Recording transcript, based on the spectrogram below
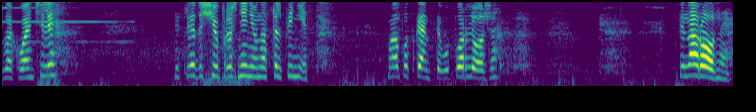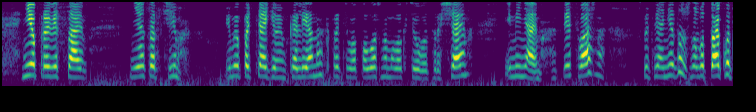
Закончили. И следующее упражнение у нас альпинист. Мы опускаемся в упор лежа. Спина ровная, не провисаем, не торчим. И мы подтягиваем колено к противоположному локтю, возвращаем и меняем. Здесь важно, что тебя не должно вот так вот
